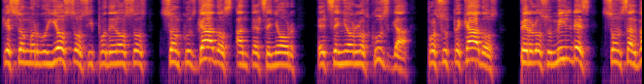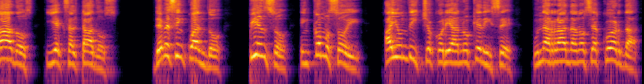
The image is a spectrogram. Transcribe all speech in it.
que son orgullosos y poderosos son juzgados ante el Señor. El Señor los juzga por sus pecados pero los humildes son salvados y exaltados. De vez en cuando pienso en cómo soy. Hay un dicho coreano que dice, una rana no se acuerda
